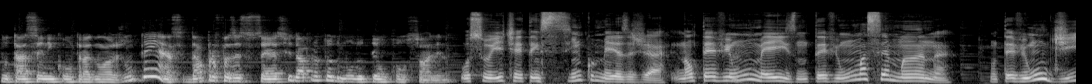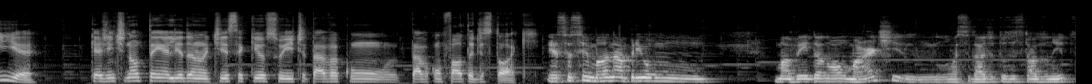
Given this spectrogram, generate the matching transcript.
não tá sendo encontrado na loja. Não tem essa. Dá pra fazer sucesso e dá pra todo mundo ter um console, né? O Switch aí tem cinco meses já. Não teve um mês, não teve uma semana, não teve um dia que a gente não tenha lido a notícia que o Switch tava com, tava com falta de estoque. Essa semana abriu um- uma venda no Walmart, numa cidade dos Estados Unidos.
